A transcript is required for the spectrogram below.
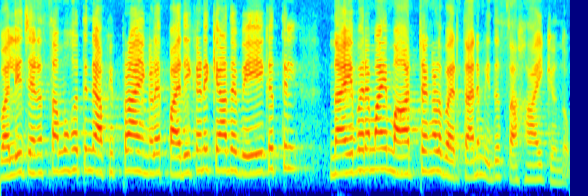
വലിയ ജനസമൂഹത്തിന്റെ അഭിപ്രായങ്ങളെ പരിഗണിക്കാതെ വേഗത്തിൽ നയപരമായ മാറ്റങ്ങൾ വരുത്താനും ഇത് സഹായിക്കുന്നു.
